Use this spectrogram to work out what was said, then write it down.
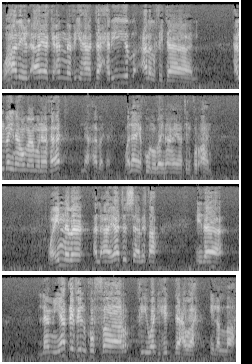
وهذه الآية كأن فيها تحريض على القتال. هل بينهما منافاة؟ لا أبدا. ولا يكون بين آيات القرآن. وإنما الآيات السابقة إذا لم يقف الكفار في وجه الدعوة إلى الله.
